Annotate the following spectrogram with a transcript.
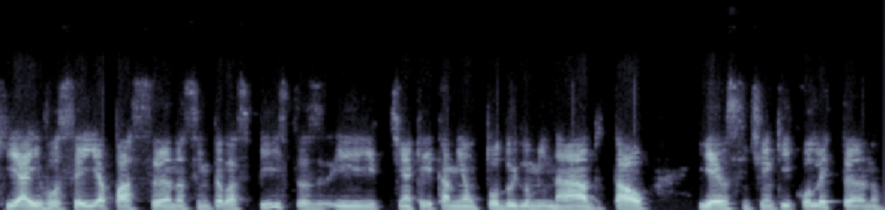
que aí você ia passando assim pelas pistas e tinha aquele caminhão todo iluminado tal, e aí você tinha que ir coletando.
